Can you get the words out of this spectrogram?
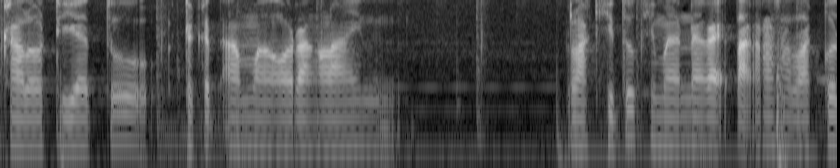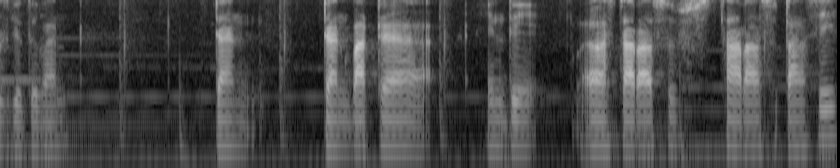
kalau dia tuh deket sama orang lain lagi tuh gimana kayak tak rasa takut gitu kan. Dan dan pada inti uh, secara secara substansi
